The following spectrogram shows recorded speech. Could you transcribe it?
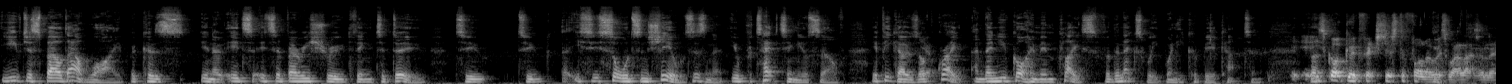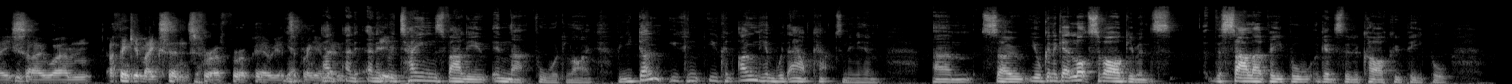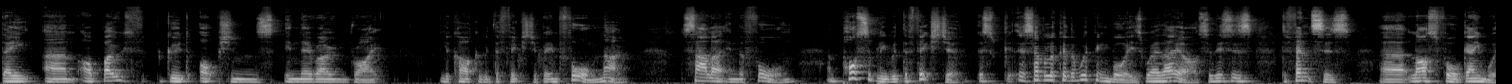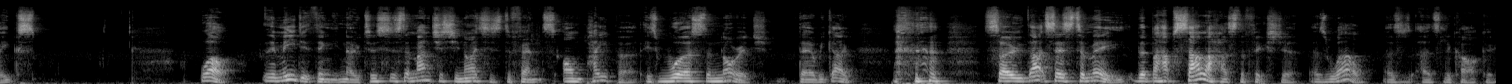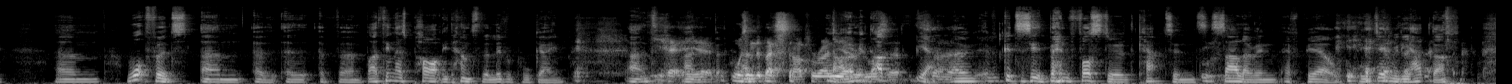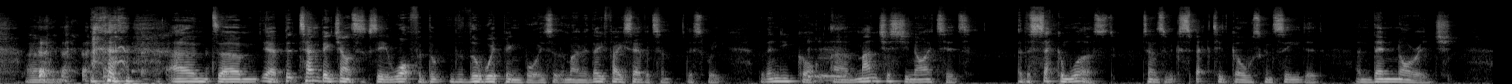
you've just spelled out why because you know it's it's a very shrewd thing to do to to it's swords and shields isn't it? You're protecting yourself. If he goes off great. And then you've got him in place for the next week when he could be a captain. He's got good fixtures to follow yeah. as well hasn't he? So um, i think it makes sense yeah. for a for a period to bring him and, in. and, and it retains value in that forward line. But you don't you can you can own him without captaining him. Um, so you're going to get lots of arguments. The Salah people against the Lukaku people. They um, are both good options in their own right. Lukaku with the fixture, but in form, no. Salah in the form, and possibly with the fixture. Let's, let's have a look at the Whipping Boys where they are. So this is defences uh, last four game weeks. Well, the immediate thing you notice is that Manchester United's defence on paper is worse than Norwich. There we go. So that says to me that perhaps Salah has the fixture as well as as Lukaku. Um, Watford's, um, um, I think that's partly down to the Liverpool game. And, yeah, and, yeah, wasn't the best start for Ranieri, no, I mean, was I, it? Yeah, so. um, it was good to see that Ben Foster had captained Salah in FPL. He generally had done. Um, and um, yeah, but ten big chances to see Watford, the, the, the whipping boys at the moment. They face Everton this week, but then you've got uh, Manchester United are the second worst in terms of expected goals conceded, and then Norwich.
